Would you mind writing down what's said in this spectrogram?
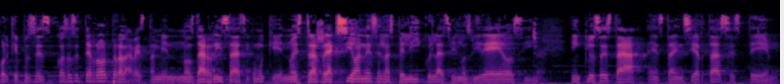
Porque pues es cosas de terror, pero a la vez también nos da risa, así como que nuestras reacciones en las películas y en los videos y incluso está, está en ciertas, este,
